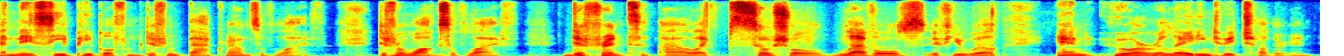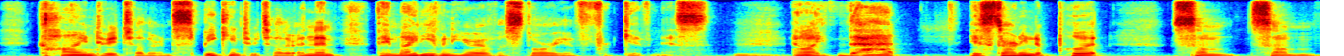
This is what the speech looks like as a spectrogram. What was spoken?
and they see people from different backgrounds of life different walks of life different uh, like social levels if you will and who are relating to each other and kind to each other and speaking to each other. And then they might even hear of a story of forgiveness. And like that is starting to put some some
